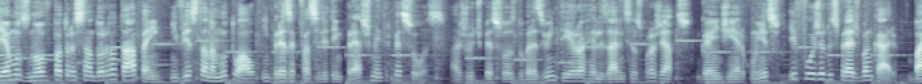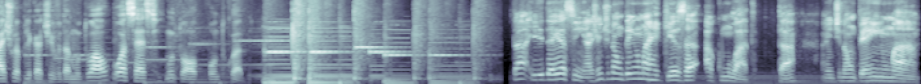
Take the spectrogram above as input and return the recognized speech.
Temos novo patrocinador no Tapa, hein? Invista na Mutual, empresa que facilita empréstimo entre pessoas. Ajude pessoas do Brasil inteiro a realizarem seus projetos. Ganhe dinheiro com isso e fuja do spread bancário. Baixe o aplicativo da Mutual ou acesse mutual.club. Tá, e daí assim, a gente não tem uma riqueza acumulada, tá? A gente não tem uma,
